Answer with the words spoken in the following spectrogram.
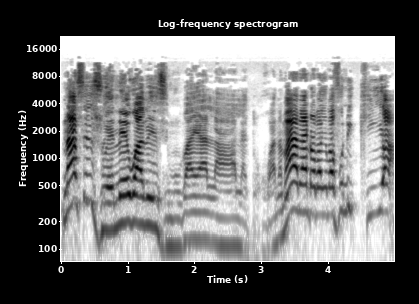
nasizwene kwabezimu bayalala dorhwana. Maya abantu abanye bafuna ikhiya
